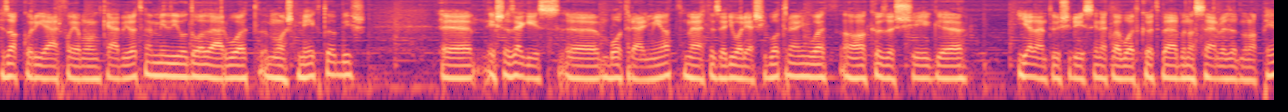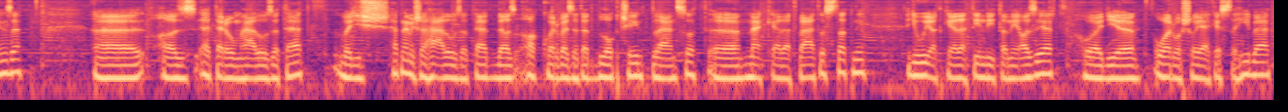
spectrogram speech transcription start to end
Ez akkori árfolyamon kb. 50 millió dollár volt, most még több is, és az egész botrány miatt, mert ez egy óriási botrány volt, a közösség jelentős részének le volt kötve ebben a szervezetben a pénze, az Ethereum hálózatát, vagyis hát nem is a hálózatát, de az akkor vezetett blockchain láncot meg kellett változtatni. Egy újat kellett indítani azért, hogy orvosolják ezt a hibát.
